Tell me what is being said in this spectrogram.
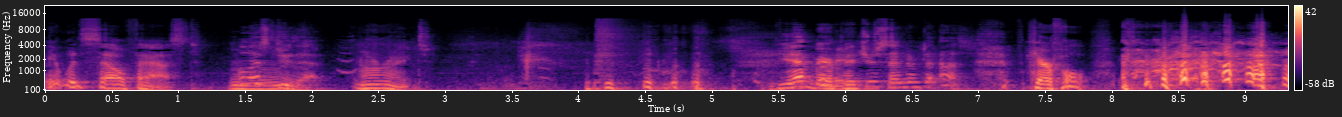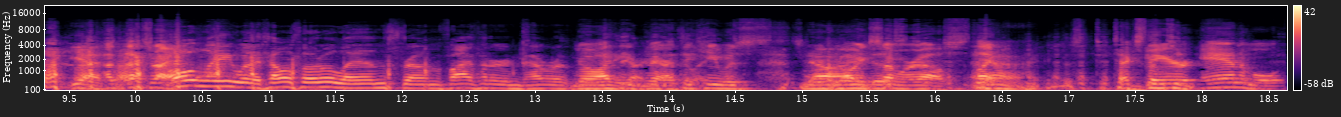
it would sell fast. well, let's do mm-hmm. that. All right. If you have bear pictures, send them to us. Careful. Yes. That's right. Only with a telephoto lens from 500 however. No, I many think yards bear, I think he was No, I going just- somewhere else. Like yeah, just text them bear to, animal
